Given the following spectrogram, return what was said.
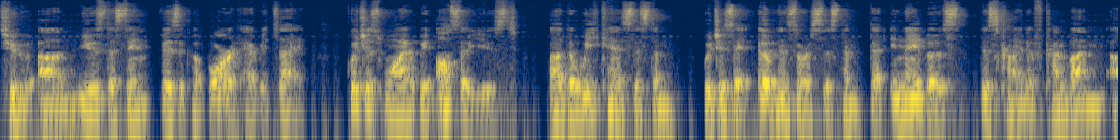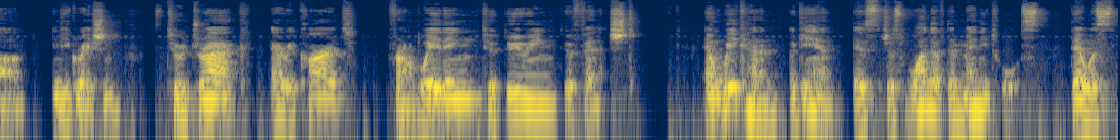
to um, use the same physical board every day, which is why we also used uh, the Wekan system, which is an open source system that enables this kind of Kanban uh, integration to drag every card from waiting to doing to finished. And Wekan, again, is just one of the many tools that was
